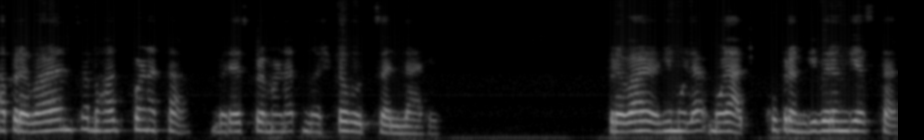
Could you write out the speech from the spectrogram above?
हा प्रवाळांचा भाग पण आता बऱ्याच प्रमाणात नष्ट होत चालला आहे. प्रवाळ ही मुला मुळात खूप रंगीबेरंगी असतात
